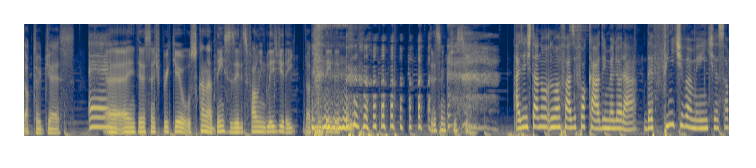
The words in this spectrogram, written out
Dr. Jess. É... é... é. interessante porque os canadenses, eles falam inglês direito, dá pra entender. Interessantíssimo. A gente tá no, numa fase focada em melhorar definitivamente essa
